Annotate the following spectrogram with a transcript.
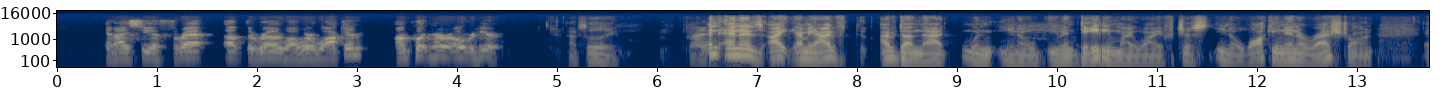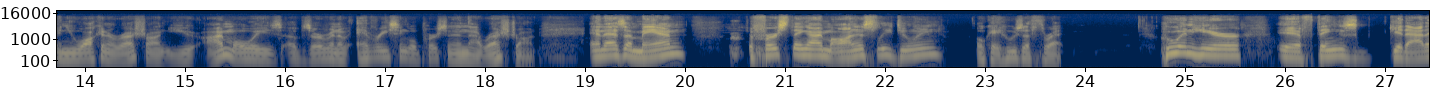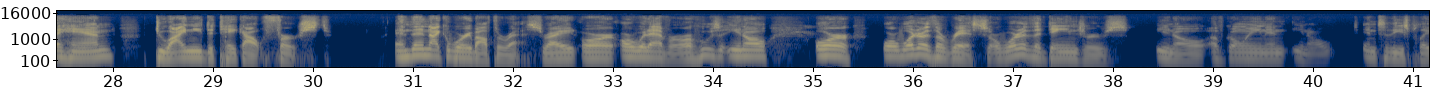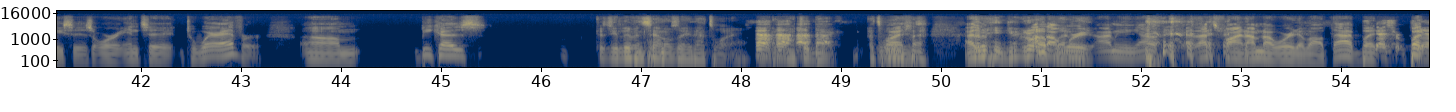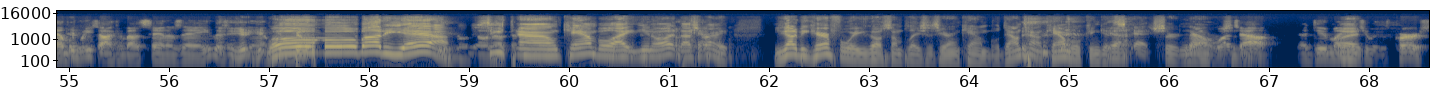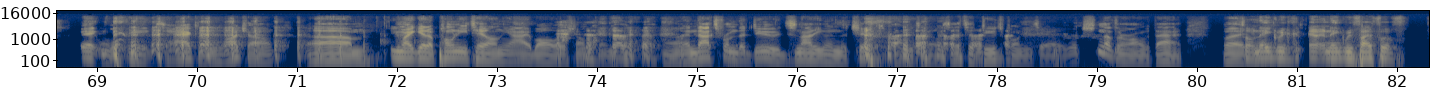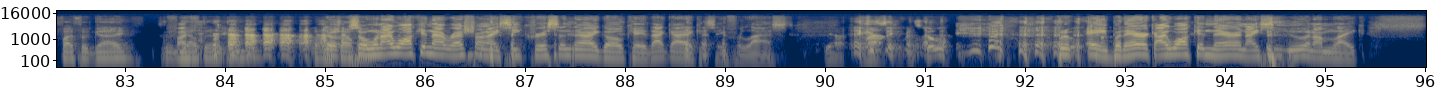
and I see a threat up the road while we're walking, I'm putting her over here. Absolutely. Right. And and as I I mean I've I've done that when you know even dating my wife just you know walking in a restaurant and you walk in a restaurant, you I'm always observant of every single person in that restaurant. And as a man, the first thing I'm honestly doing, okay, who's a threat? Who in here, if things get out of hand, do I need to take out first? And then I could worry about the rest, right? Or or whatever, or who's you know, or or what are the risks or what are the dangers, you know, of going in, you know, into these places or into to wherever um, because because you live in San Jose. That's why. Watch your back. That's why. I, I, mean, you grew I'm up. Not worried. I mean, I, yeah, that's fine. I'm not worried about that. But that's from but, Campbell. What are you talking about? San Jose. He lives in Campbell. Whoa, buddy. Yeah. Sea Town, Campbell. I. You know what? That's okay. right. You got to be careful where you go. Some places here in Campbell, downtown Campbell can get yeah. sketched certain no, hours. Watch out. That dude might but, hit you with his purse. It, exactly. Watch out. Um, you might get a ponytail in the eyeball or something. Uh, and that's from the dudes, not even the chicks' ponytails. That's a dude's ponytail, which nothing wrong with that. But so an angry, an angry five foot, five foot guy. Five, so, so when I walk in that restaurant, I see Chris in there. I go, okay, that guy I can save for last. Yeah, that's cool. but hey, but Erik, I walk in there and I see you, and I'm like,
